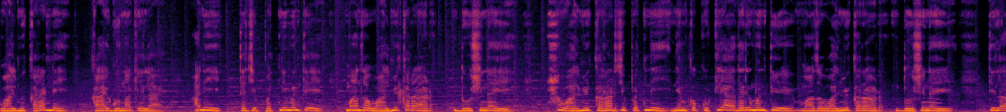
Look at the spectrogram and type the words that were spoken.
वाल्मिक कराडने काय गुन्हा केला आहे आणि त्याची पत्नी म्हणते माझा वाल्मिक कराड दोषी नाही. वाल्मिक कराडची पत्नी नेमकं कुठल्या आधारे म्हणते माझा वाल्मिक कराड दोषी नाही. तिला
